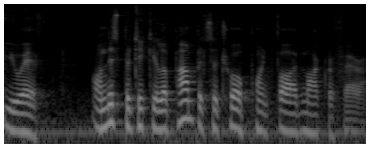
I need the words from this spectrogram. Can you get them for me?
UF. On this particular pump it's a 12.5 microfarad.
